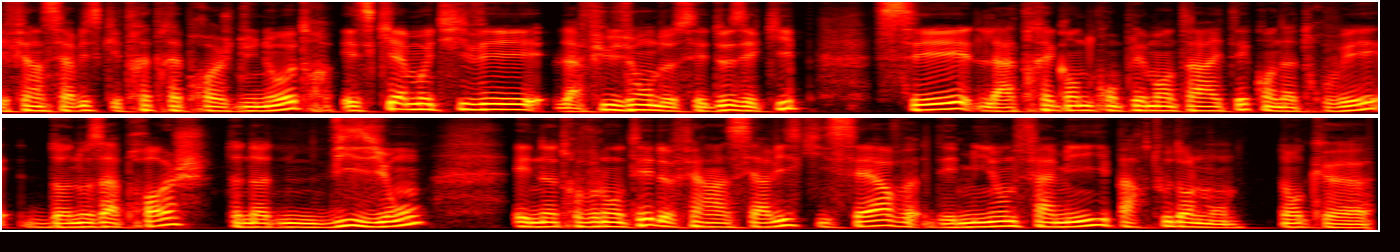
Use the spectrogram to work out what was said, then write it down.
et fait un service qui est très très proche d'une autre. Et ce qui a motivé la fusion de ces deux équipes, c'est la très grande complémentarité qu'on a trouvée dans nos approches, dans notre vision et notre volonté de faire un service qui serve des millions de familles partout dans le monde. Donc, euh,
